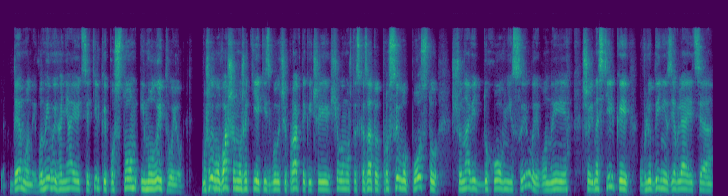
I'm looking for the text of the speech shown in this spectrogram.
як демони, вони виганяються тільки постом і молитвою. Можливо, в вашому житті якісь були чи практики, чи що ви можете сказати от про силу посту, що навіть духовні сили, вони чи настільки в людині з'являється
